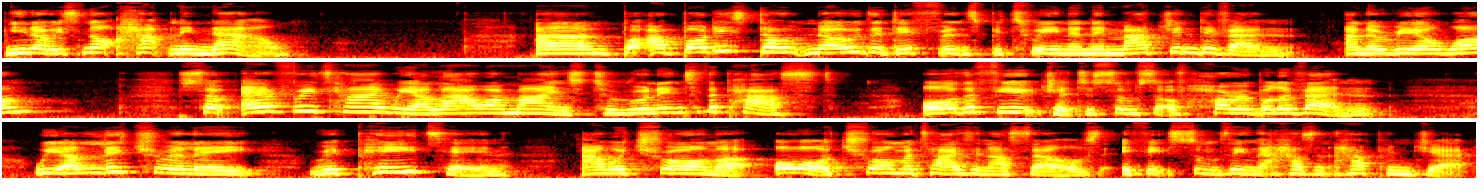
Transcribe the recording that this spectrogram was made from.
You know, it's not happening now. Um, but our bodies don't know the difference between an imagined event and a real one. So every time we allow our minds to run into the past or the future to some sort of horrible event, we are literally repeating our trauma or traumatizing ourselves if it's something that hasn't happened yet.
